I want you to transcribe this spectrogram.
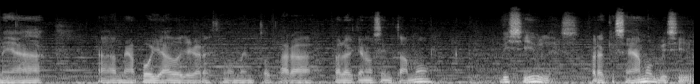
me, ha, me ha apoyado llegar a este momento para, para que nos sintamos visibles, para que seamos visibles,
